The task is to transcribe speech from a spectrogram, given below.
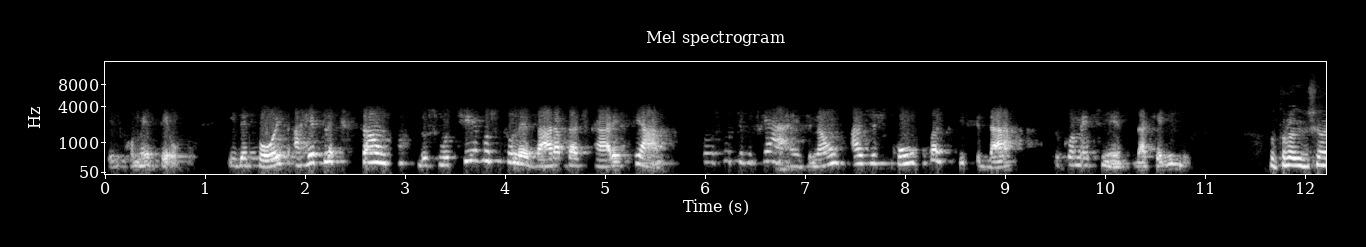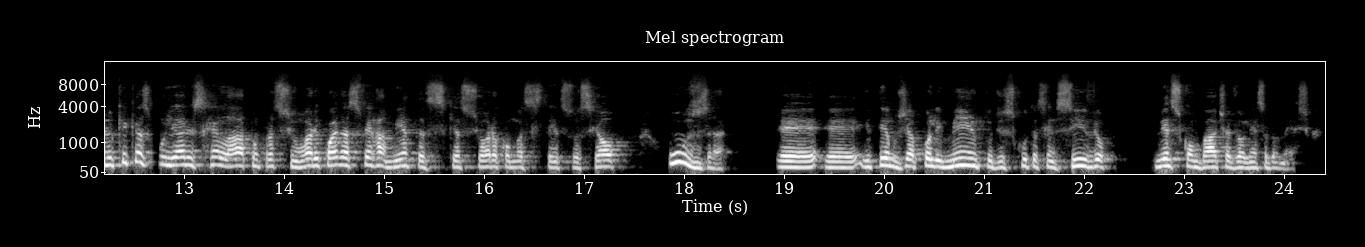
que ele cometeu. E depois, a reflexão dos motivos que o levaram a praticar esse ato os motivos reais, não as desculpas que se dá para o cometimento daquele livro. Doutora Lidiane, o que, que as mulheres relatam para a senhora e quais as ferramentas que a senhora, como assistente social, usa é, é, em termos de acolhimento, de escuta sensível nesse combate à violência doméstica?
